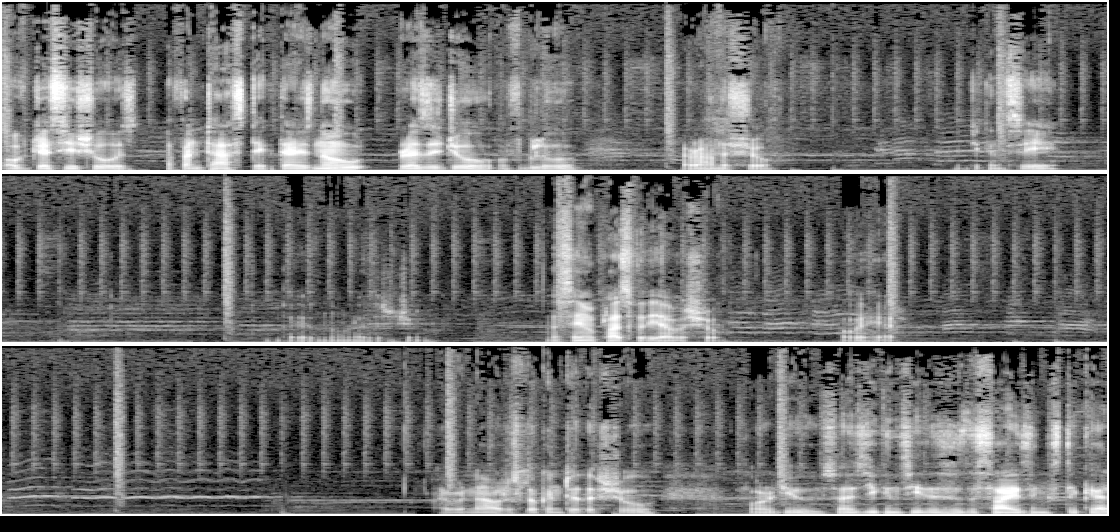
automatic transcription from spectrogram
of Jessie's shoes are fantastic. There is no residue of glue around the shoe. As you can see, there is no residue. The same applies for the other shoe over here. I will now just look into the shoe for you. So as you can see, this is the sizing sticker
